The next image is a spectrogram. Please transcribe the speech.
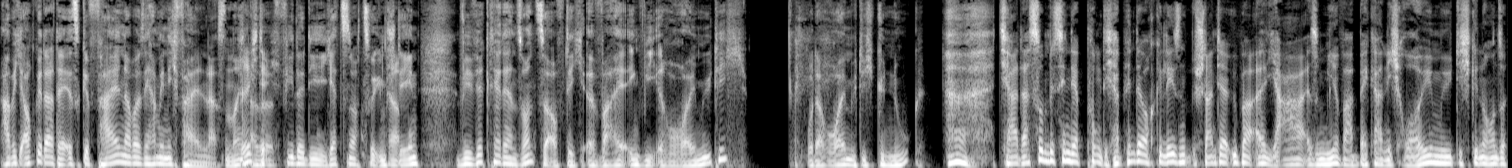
Habe ich auch gedacht, er ist gefallen, aber sie haben ihn nicht fallen lassen. Ne? Richtig. Also viele, die jetzt noch zu ihm Ja. stehen. Wie wirkt er denn sonst so auf dich? Äh, War er irgendwie reumütig? Oder reumütig genug? Tja, das ist so ein bisschen der Punkt. Ich habe hinterher auch gelesen, stand ja überall, ja, also mir war Becker nicht reumütig genug und so.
